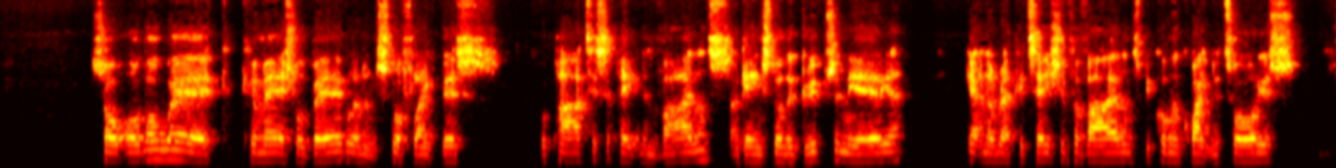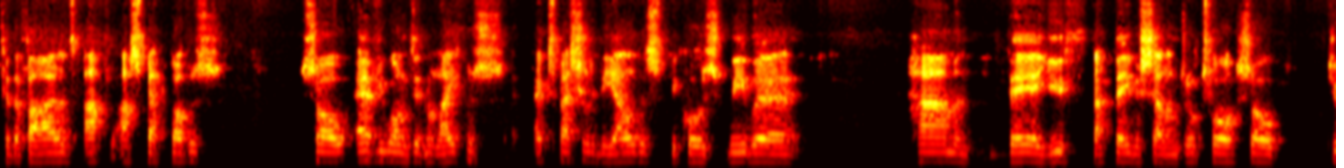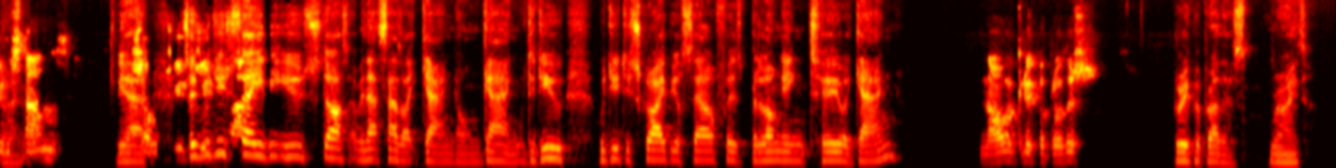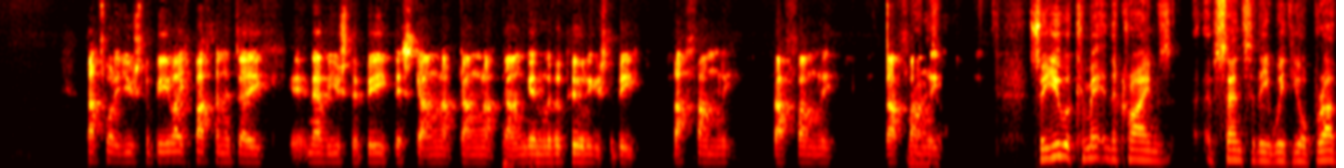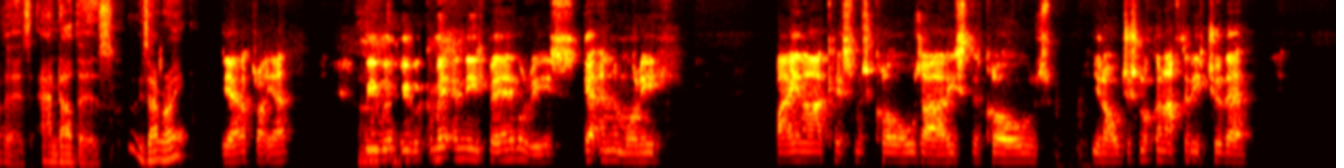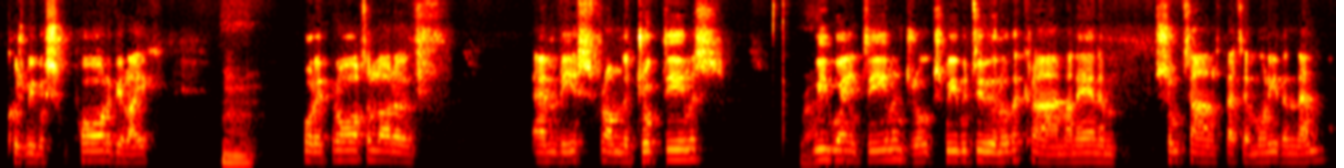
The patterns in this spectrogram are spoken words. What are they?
So although we're commercial burgling and stuff like this, we're participating in violence against other groups in the area, getting a reputation for violence, becoming quite notorious for the violent ap- aspect of us. So everyone didn't like us, especially the elders, because we were harming their youth that they were selling drugs for. So do you Right. understand? Yeah. So, So would you say that you start? I mean, that sounds like gang on gang. Did you? Would you describe yourself as belonging to a gang, no a group of brothers? group of brothers? Right. That's what it used to be like back in the day. It never used to be this gang, that gang, that gang. In Liverpool, it used to be that family, that family, that family. So you were committing the crimes ostensibly with your brothers and others. Is that right? Yeah, that's right. Yeah. We were we were committing these burglaries, getting the money, buying our Christmas clothes, our Easter clothes, you know, just looking after each other because we were poor, if you like. Hmm. But it brought a lot of envious from the drug dealers. Right. We weren't dealing drugs, we were doing other crime and earning sometimes better money than them.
